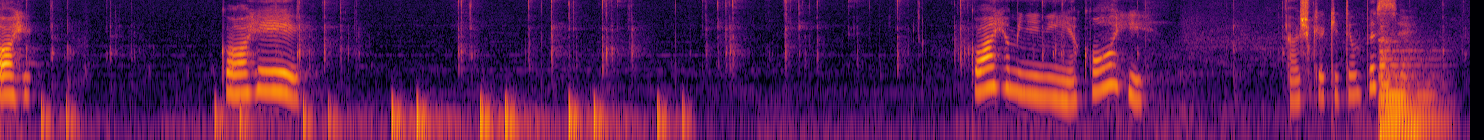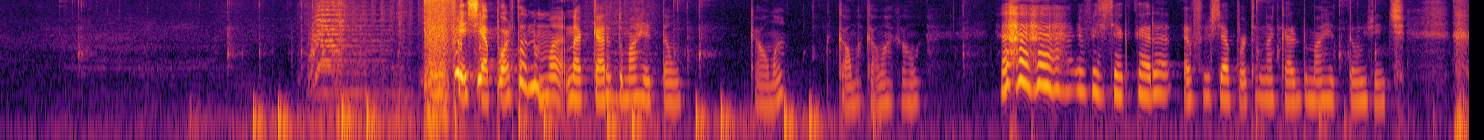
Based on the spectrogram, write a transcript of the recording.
Corre. Corre. Corre, menininha, corre. Acho que aqui tem um PC. Fechei a porta numa, na cara do marretão. Calma, calma, calma, calma. eu fechei a cara, eu fechei a porta na cara do marretão, gente.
